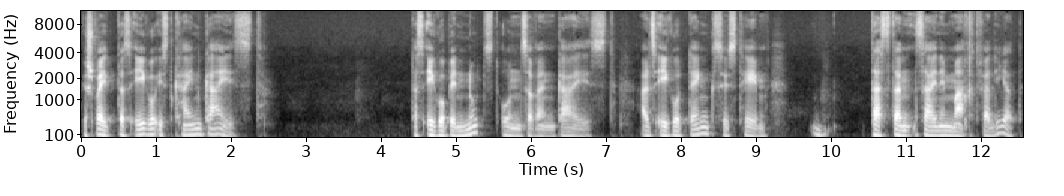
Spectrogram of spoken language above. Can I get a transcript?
das Ego ist kein Geist. Das Ego benutzt unseren Geist als Ego-Denksystem, das dann seine Macht verliert.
